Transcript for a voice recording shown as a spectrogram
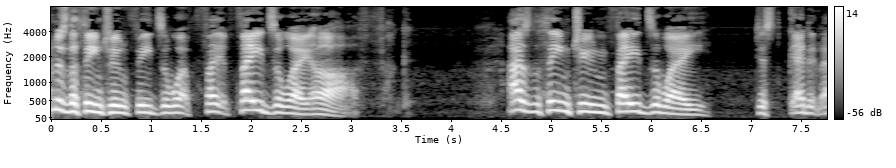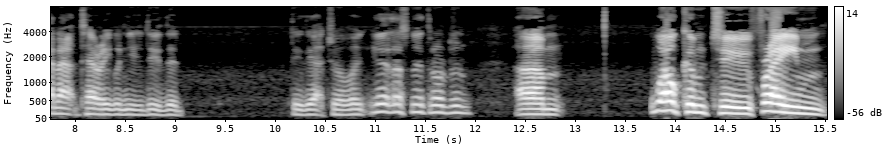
And as the theme tune feeds away, fa- fades away, ah, fuck. As the theme tune fades away, just edit that out, Terry, when you do the do the actual. Yeah, that's no Rodden. Um, welcome to frame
